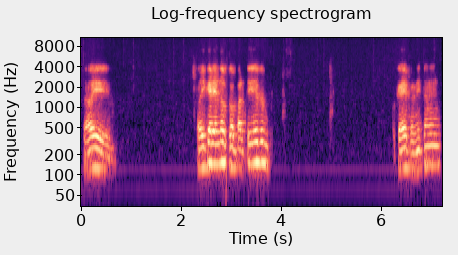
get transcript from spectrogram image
Estoy, estoy queriendo compartir. Ok, permítame.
